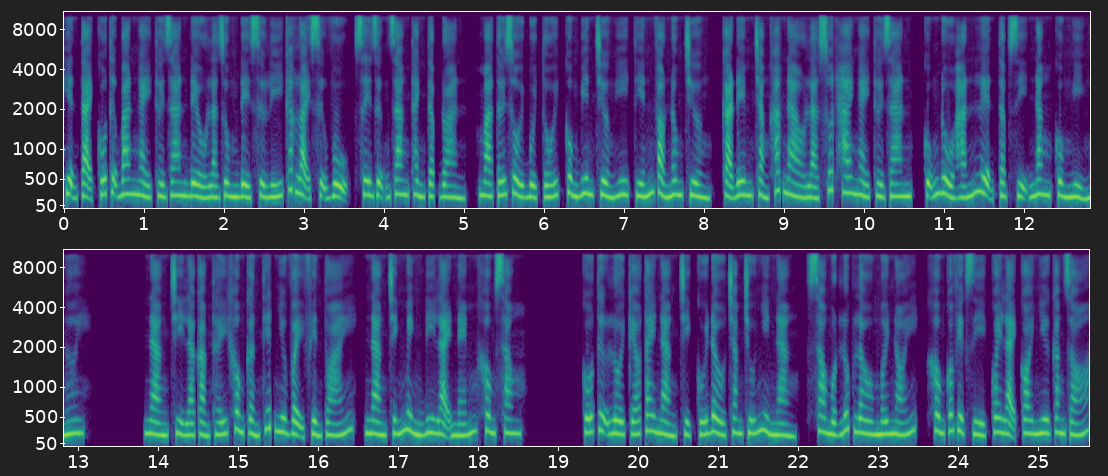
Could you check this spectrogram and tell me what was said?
hiện tại cố tự ban ngày thời gian đều là dùng để xử lý các loại sự vụ, xây dựng giang thành tập đoàn, mà tới rồi buổi tối cùng biên trường hy tiến vào nông trường, cả đêm chẳng khác nào là suốt 2 ngày thời gian, cũng đủ hắn luyện tập dị năng cùng nghỉ ngơi. Nàng chỉ là cảm thấy không cần thiết như vậy phiền toái, nàng chính mình đi lại ném không xong. Cố tự lôi kéo tay nàng chỉ cúi đầu chăm chú nhìn nàng, sau một lúc lâu mới nói, không có việc gì quay lại coi như căng gió,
